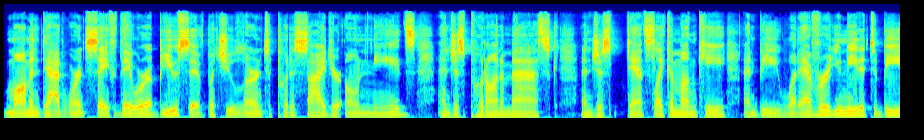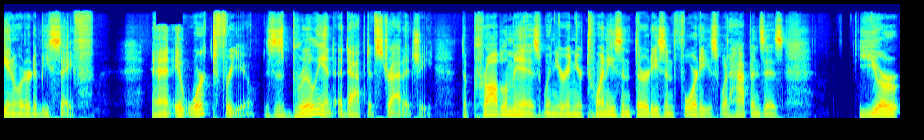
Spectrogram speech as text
mom and dad weren't safe, they were abusive, but you learned to put aside your own needs and just put on a mask and just dance like a monkey and be whatever you needed to be in order to be safe. And it worked for you. This is brilliant adaptive strategy. The problem is when you're in your 20s and 30s and 40s, what happens is you're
